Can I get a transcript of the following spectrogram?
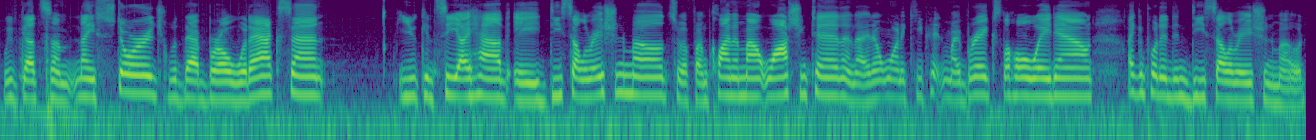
We've got some nice storage with that Burlwood accent. You can see I have a deceleration mode, so if I'm climbing Mount Washington and I don't want to keep hitting my brakes the whole way down, I can put it in deceleration mode.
